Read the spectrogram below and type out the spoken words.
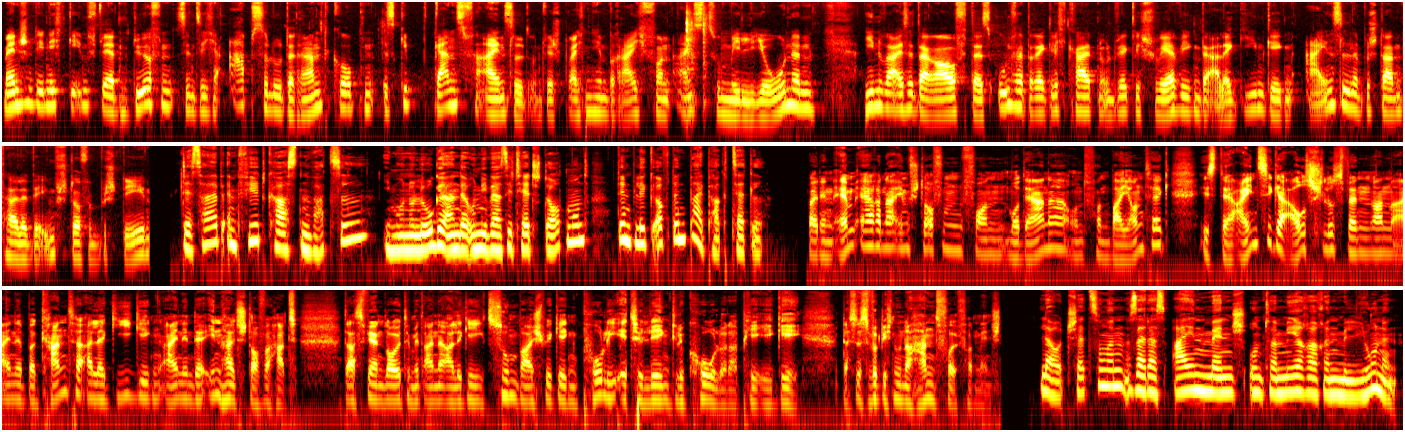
Menschen, die nicht geimpft werden dürfen, sind sicher absolute Randgruppen. Es gibt ganz vereinzelt, und wir sprechen hier im Bereich von 1 zu Millionen, Hinweise darauf, dass Unverträglichkeiten und wirklich schwerwiegende Allergien gegen einzelne Bestandteile der Impfstoffe bestehen. Deshalb empfiehlt Carsten Watzel, Immunologe an der Universität Dortmund, den Blick auf den Beipackzettel. Bei den mRNA-Impfstoffen von Moderna und von BioNTech ist der einzige Ausschluss, wenn man eine bekannte Allergie gegen einen der Inhaltsstoffe hat. Das wären Leute mit einer Allergie zum Beispiel gegen Polyethylenglykol oder PEG. Das ist wirklich nur eine Handvoll von Menschen. Laut Schätzungen sei das ein Mensch unter mehreren Millionen.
